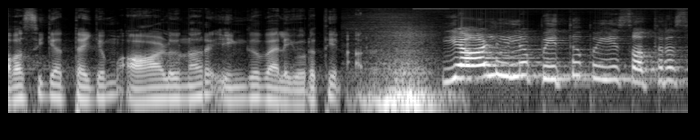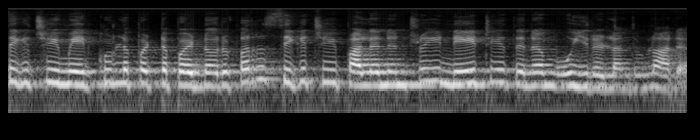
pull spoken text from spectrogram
அவசியத்தையும் ஆளுநர் இங்கு வலியுறுத்தினார். யாழில பித்தப்பைய சத்திர சிகிச்சை மேற்கொள்ளப்பட்ட பெண்ணொருவர் சிகிச்சை பலனின்றி நேற்றைய தினம் உயிரிழந்துள்ளார்.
